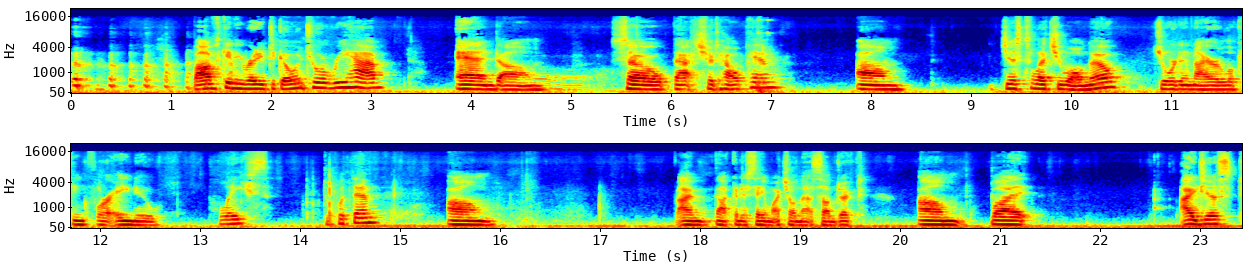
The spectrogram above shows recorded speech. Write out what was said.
Bob's getting ready to go into a rehab, and um, so that should help him. Um, just to let you all know, Jordan and I are looking for a new place to put them. Um, I'm not going to say much on that subject, um, but I just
